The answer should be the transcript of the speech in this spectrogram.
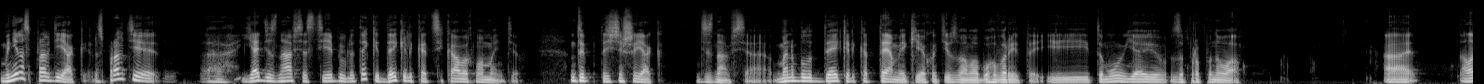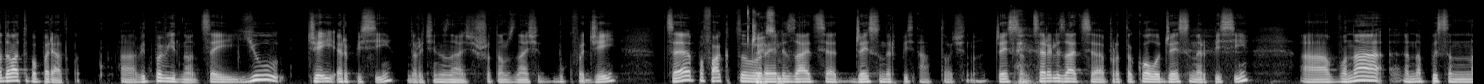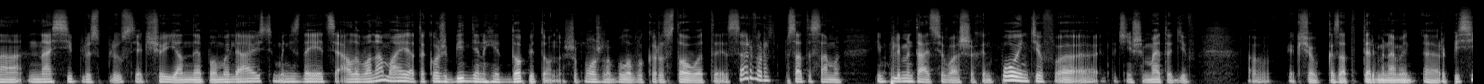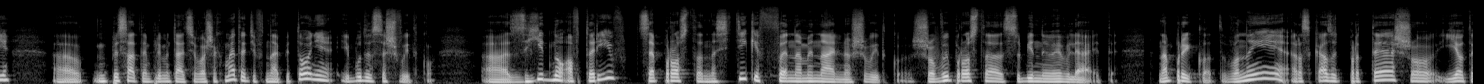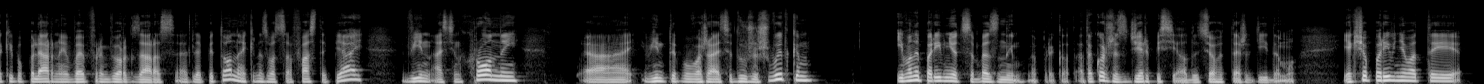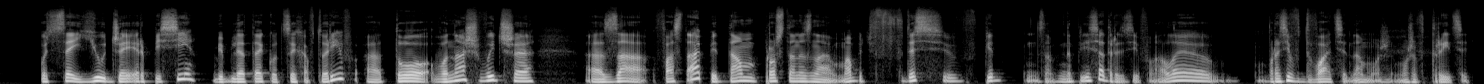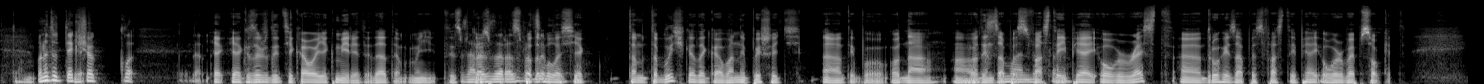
Мені насправді як? Насправді я дізнався з цієї бібліотеки декілька цікавих моментів. Ну, тип, точніше, як дізнався. У мене було декілька тем, які я хотів з вами обговорити, і тому я її запропонував. Але давайте по порядку. Відповідно, цей UJRPC, до речі, не знаю, що там значить буква J. Це по факту Jason. реалізація JSON-RPC. А, точно. JSON. Це реалізація протоколу JSON-RPC. Вона написана на C, якщо я не помиляюсь, мені здається, але вона має також біддінги до Python, щоб можна було використовувати сервер, писати саме імплементацію ваших ендпоінтів, е, точніше методів, е, якщо казати термінами е, RPC, писати імплементацію ваших методів на Python і буде все швидко. Згідно авторів, це просто настільки феноменально швидко, що ви просто собі не уявляєте. Наприклад, вони розказують про те, що є такий популярний веб-фреймворк зараз для Python, який називається FastAPI, він асінхронний, він, типу, вважається дуже швидким. І вони порівнюють себе з ним, наприклад, а також з gRPC, але до цього теж дійдемо. Якщо порівнювати ось цей UJRPC, бібліотеку цих авторів, то вона швидше за FastAPI, там просто не знаю, мабуть, десь в не знаю, не 50 разів, але разів 20, да, може, може в 30. Там, Вони тут, якщо. Я, як як завжди цікаво, як міряти, да? Там мені ти зараз, зараз сподобалось, як там табличка така, вони пишуть, а, типу, одна, а, один запис FastAPI over REST, а, другий запис FastAPI over WebSocket.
